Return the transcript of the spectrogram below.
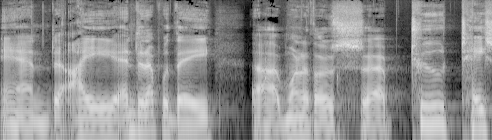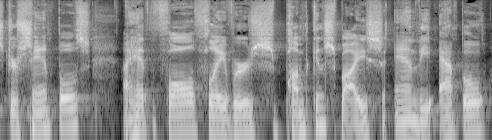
And I ended up with a uh, one of those uh, two taster samples. I had the fall flavors, pumpkin spice, and the apple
